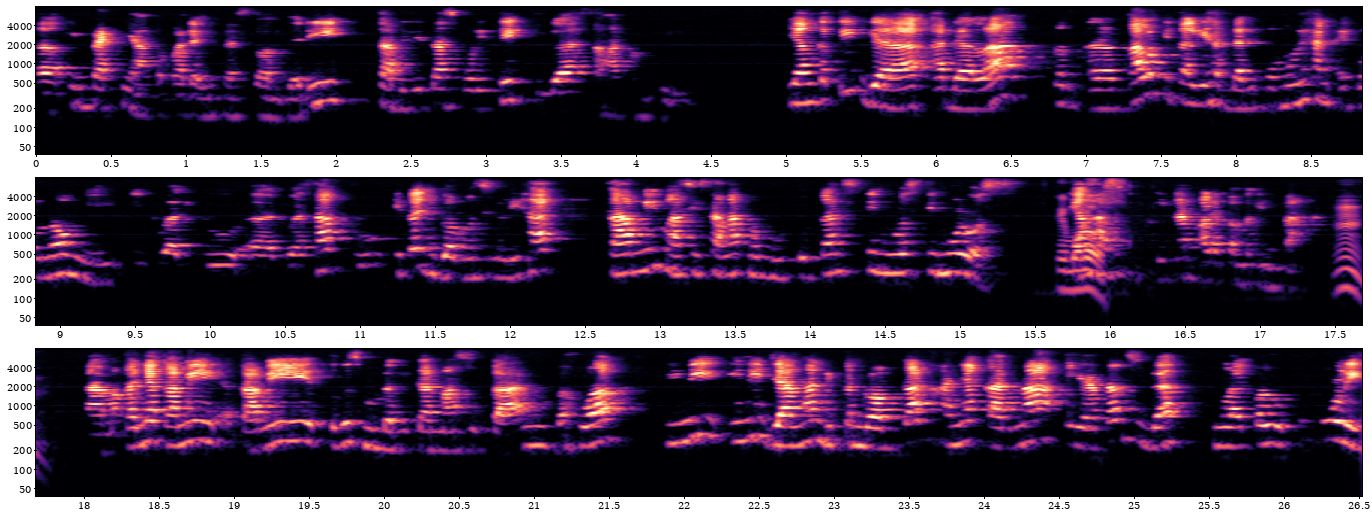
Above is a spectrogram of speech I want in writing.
uh, impact-nya kepada investor. Jadi stabilitas politik juga sangat penting. Yang ketiga adalah eh, kalau kita lihat dari pemulihan ekonomi di 2021, kita juga mesti melihat kami masih sangat membutuhkan stimulus-stimulus yang harus diberikan oleh pemerintah. Hmm. Nah, makanya kami kami terus memberikan masukan bahwa ini ini jangan dikendorkan hanya karena kelihatan sudah mulai pulih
